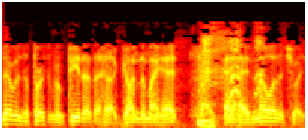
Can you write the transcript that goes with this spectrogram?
there was a person from PETA that had a gun to my head, and I had no other choice.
